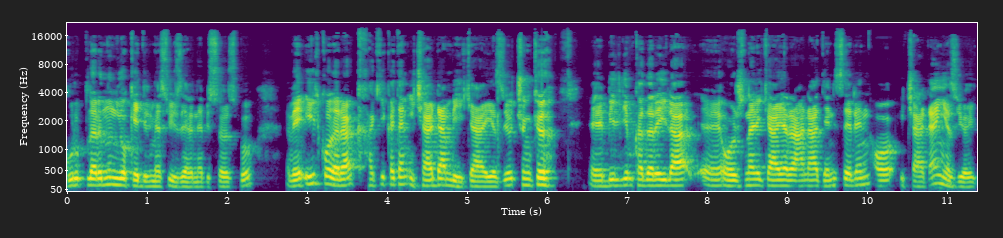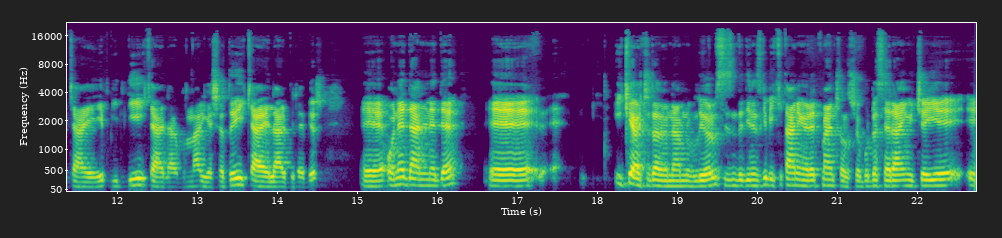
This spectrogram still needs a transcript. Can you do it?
gruplarının yok edilmesi üzerine bir söz bu. Ve ilk olarak hakikaten içeriden bir hikaye yazıyor. Çünkü e, bildiğim kadarıyla e, orijinal hikaye Rana Denizer'in o içeriden yazıyor hikayeyi. Bildiği hikayeler bunlar, yaşadığı hikayeler birebir. E, o nedenle de e, iki açıdan önemli buluyorum. Sizin dediğiniz gibi iki tane yönetmen çalışıyor. Burada Seren Yüce'yi e,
